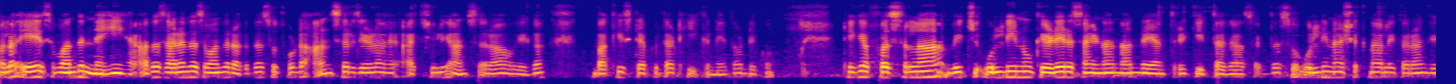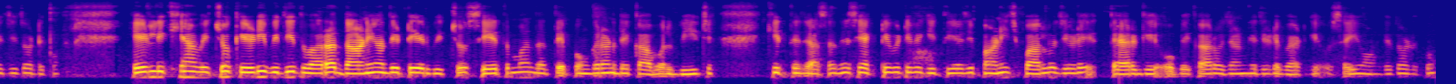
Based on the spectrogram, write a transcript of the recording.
ਮਤਲਬ ਇਹ ਸੰਬੰਧ ਨਹੀਂ ਹੈ। ਆ ਤਾਂ ਸਾਰਿਆਂ ਦਾ ਸੰਬੰਧ ਰੱਖਦਾ। ਸੋ ਤੁਹਾਡਾ ਆਨਸਰ ਜਿਹੜਾ ਹੈ ਐਕਚੁਅਲੀ ਆਨਸਰ ਆ ਹੋਏਗਾ। ਬਾਕੀ ਸਟੈਪ ਤਾਂ ਠੀਕ ਨੇ ਤੁਹਾਡੇ ਕੋਲ। ਠੀਕ ਹੈ, ਫਸਲਾਂ ਵਿੱਚ ਉੱਲੀ ਨੂੰ ਕਿਹੜੇ ਰਸਾਇਣਾਂ ਨਾਲ ਨਿਯੰਤਰਿਤ ਕੀਤਾ ਜਾ ਸਕਦਾ? ਸੋ ਉੱਲੀ ਨਾਸ਼ਕ ਨਾਲ ਕਰਾਂਗੇ ਜੀ ਤੁਹਾਡੇ ਕੋਲ। ਹੇਠ ਲਿਖਿਆਂ ਵਿੱਚੋਂ ਕਿਹੜੀ ਵਿਧੀ ਦੁਆਰਾ ਦਾਣਿਆਂ ਦੇ ਢੇਰ ਵਿੱਚੋਂ ਸਿਹਤਮੰਦ ਅਤੇ ਪੁੰਗਰਣ ਦੇ ਕਾਬਲ ਬੀਜ ਕੀਤੇ ਜਾ ਸਕਦੇ? ਸੀ ਐਕਟੀਵਿਟੀ ਵੀ ਕੀਤੀ ਹੈ ਜੀ। ਪਾਣੀ ਚ ਪਾ ਲਓ, ਜਿਹੜੇ ਤੈਰ ਗਏ, ਉਹ ਬੇਕਾਰ ਹੋ ਜਾਣਗੇ, ਜਿਹੜੇ ਬੈਠ ਗਏ, ਉਹ ਸਹੀ ਹੋਣਗੇ ਤੁਹਾਡੇ ਕੋਲ।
